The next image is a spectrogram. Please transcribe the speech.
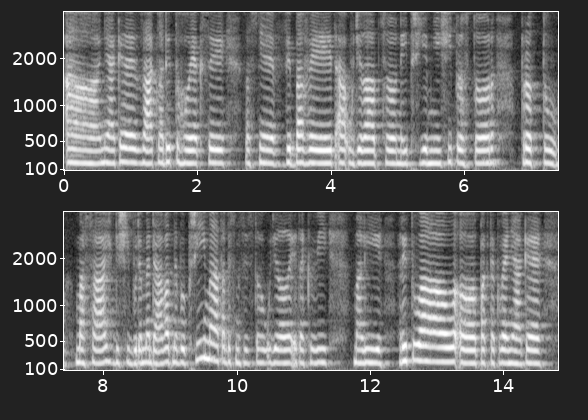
a nějaké základy toho, jak si vlastně vybavit a udělat co nejpříjemnější prostor pro tu masáž, když ji budeme dávat nebo přijímat, aby jsme si z toho udělali i takový malý rituál, eh, pak takové nějaké Eh,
